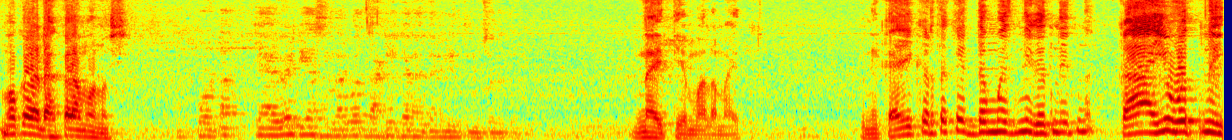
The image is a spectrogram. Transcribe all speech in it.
मोकळा ढाकळा माणूस कोर्टात कॅवेट या संदर्भात दाखल करण्यात आली तुमच्याकडे नाही ते मला माहीत कुणी काही करतं काही दमच निघत नाहीत ना. काही होत नाही.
